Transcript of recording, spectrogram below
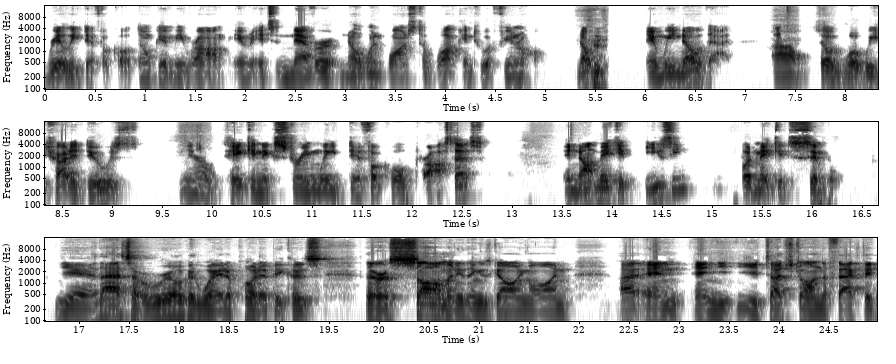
really difficult. Don't get me wrong. And it's never, no one wants to walk into a funeral home. No, and we know that. Uh, so what we try to do is, you know, take an extremely difficult process and not make it easy, but make it simple. Yeah, that's a real good way to put it because there are so many things going on uh, and and you, you, touched on the fact that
